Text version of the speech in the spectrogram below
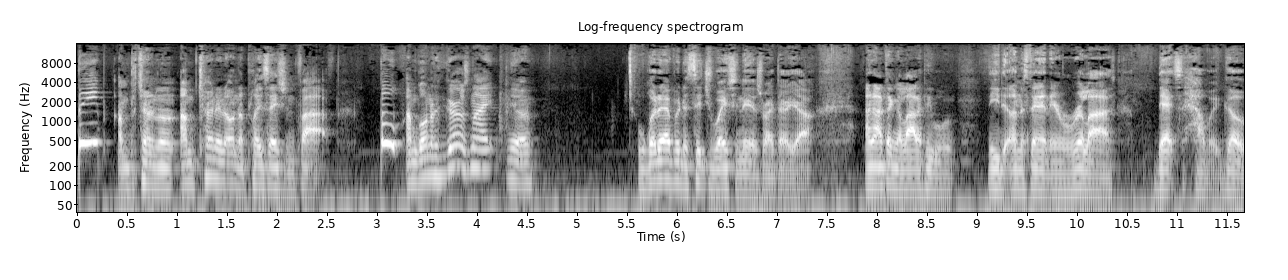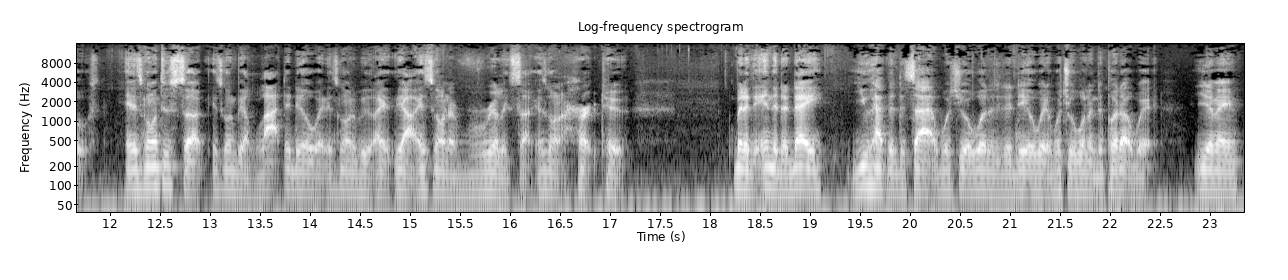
Beep. I'm turning on. I'm turning on the PlayStation Five. boop, I'm going to girls' night. You know, whatever the situation is, right there, y'all. And I think a lot of people need to understand and realize that's how it goes. And it's going to suck. It's going to be a lot to deal with. It's going to be like, y'all, it's going to really suck. It's going to hurt too. But at the end of the day, you have to decide what you're willing to deal with, what you're willing to put up with. You know what I mean?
